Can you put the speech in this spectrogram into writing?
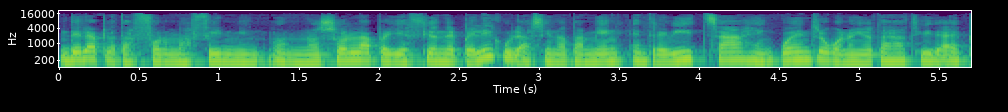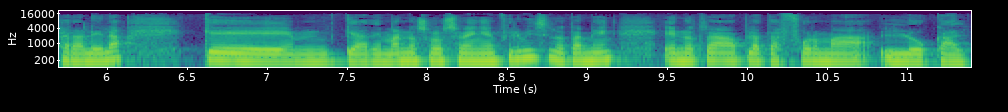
de la plataforma Filming. Bueno, no solo la proyección de películas, sino también entrevistas, encuentros, bueno, y otras actividades paralelas que, además no solo se ven en Filming, sino también en otra plataforma local.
